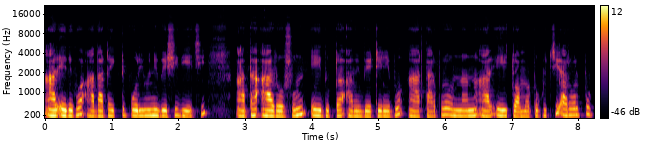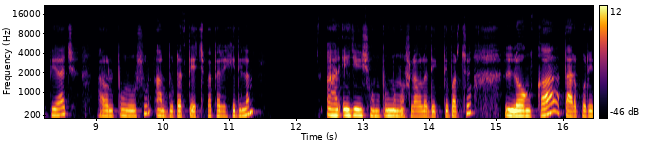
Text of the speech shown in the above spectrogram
আর এই দেখো, আদাটা একটু পরিমাণে বেশি দিয়েছি। আদা আর রসুন এই দুটো আমি বেটে নিব। আর তারপরে অন্যান্য আর এই টমেটো কুচি আর অল্প পেঁয়াজ আর অল্প রসুন আর দুটো তেজপাতা রেখে দিলাম। আর এই যে সম্পূর্ণ মশলাগুলো দেখতে পাচ্ছ, লঙ্কা, তারপরে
